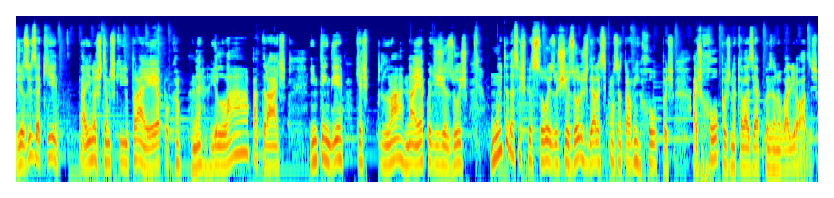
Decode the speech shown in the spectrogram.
Jesus aqui, aí nós temos que ir para a época, né? Ir lá para trás, entender que as lá na época de Jesus, muitas dessas pessoas, os tesouros delas se concentravam em roupas. As roupas naquelas épocas eram valiosas.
